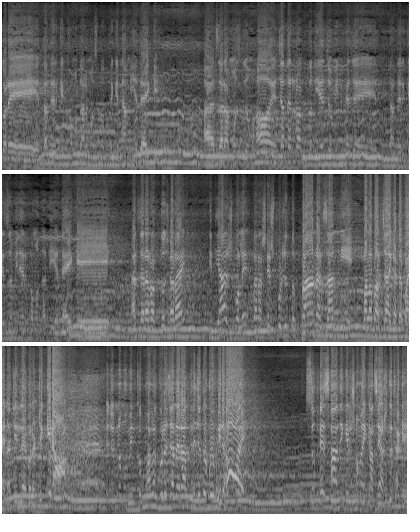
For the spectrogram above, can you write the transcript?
করে, তাদেরকে ক্ষমতার মস্তক থেকে নামিয়ে দেয় কে? আর যারা মজলুম হয়, যাদের রক্ত দিয়ে জমিন ভেজে, তাদেরকে জমিনের ক্ষমতা দিয়ে দেয় কে? আর যারা রক্ত ঝরায়, ইতিহাস বলে তারা শেষ পর্যন্ত প্রাণ আর জান নিয়ে পালাবার জায়গাটা পায় না। চিল্লায় বলে ঠিক কিনা এজন্য মুমিন খুব ভালো করে জানে, রাত্রি যত গভীর হয় সুবহে সাদিকের সময় কাছে আসতে থাকে।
